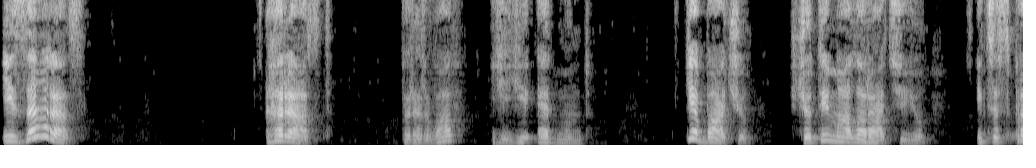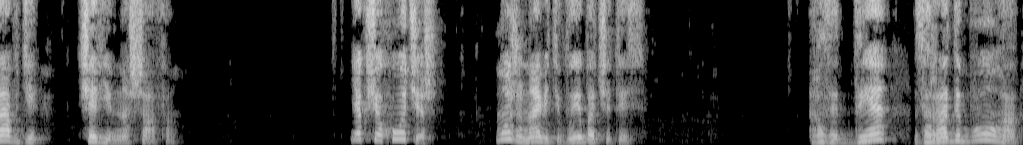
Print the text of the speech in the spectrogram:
І зараз? Гаразд, перервав її Едмунд. Я бачу, що ти мала рацію, і це справді чарівна шафа. Якщо хочеш, можу навіть вибачитись. Але де, заради Бога,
